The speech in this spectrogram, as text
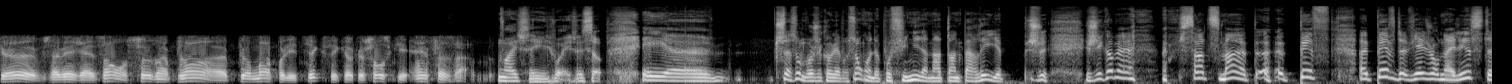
que vous avez raison. Sur un plan purement politique, c'est quelque chose qui est infaisable. Oui, c'est ouais, c'est ça. Et toute façon, moi, j'ai comme l'impression qu'on n'a pas fini d'en entendre parler. J'ai comme un, sentiment, un, pif, un pif de vieille journaliste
